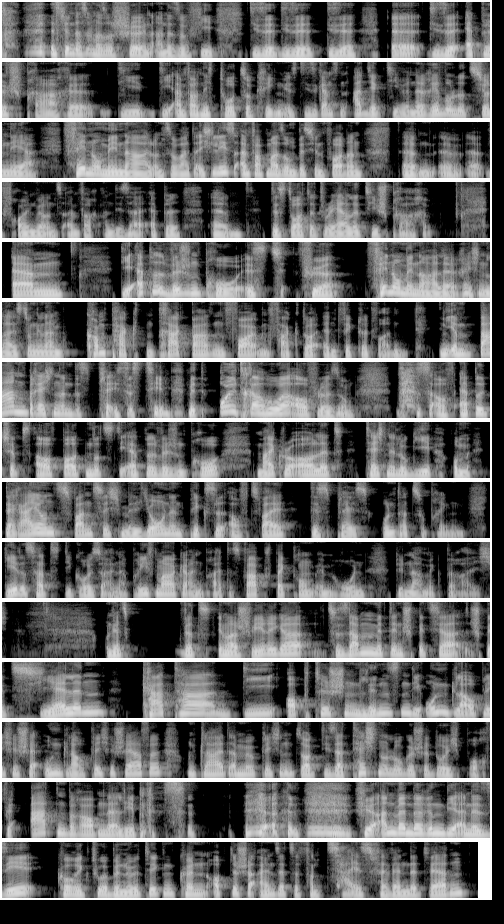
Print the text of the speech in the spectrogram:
ich finde das immer so schön, Anne-Sophie, diese, diese, diese, äh, diese Apple-Sprache, die, die einfach nicht tot zu kriegen ist. Diese ganzen Adjektive, ne, revolutionär, phänomenal und so weiter. Ich lese einfach mal so ein bisschen vor, dann ähm, äh, äh freuen wir uns einfach an dieser Apple äh, Distorted Reality Sprache. Ähm, die Apple Vision Pro ist für phänomenale Rechenleistung in einem kompakten, tragbaren Formfaktor entwickelt worden. In ihrem bahnbrechenden Displaysystem mit ultra hoher Auflösung, das auf Apple-Chips aufbaut, nutzt die Apple Vision Pro Micro OLED Technologie, um 23 Millionen Pixel auf zwei Displays unterzubringen. Jedes hat die Größe einer Briefmarke, ein breites Farbspektrum im hohen Dynamikbereich. Und jetzt wird es immer schwieriger. Zusammen mit den spezia speziellen Kata die optischen Linsen, die unglaubliche, unglaubliche Schärfe und Klarheit ermöglichen, sorgt dieser technologische Durchbruch für atemberaubende Erlebnisse. für Anwenderinnen, die eine Sehkorrektur benötigen, können optische Einsätze von Zeiss verwendet werden,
